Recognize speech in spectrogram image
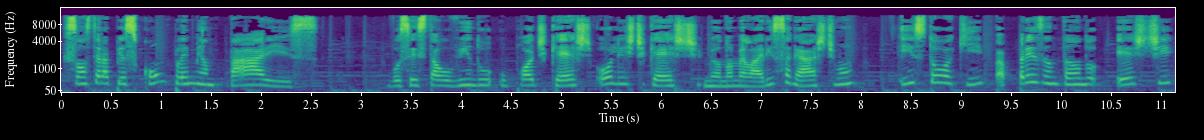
que são as terapias complementares você está ouvindo o podcast Holisticast. Meu nome é Larissa Gastman e estou aqui apresentando este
